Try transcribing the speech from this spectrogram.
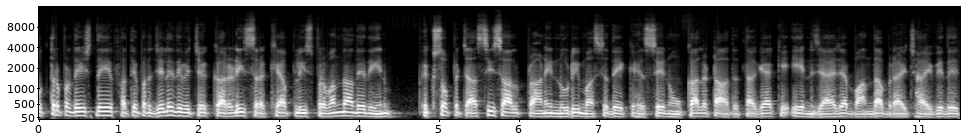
ਉੱਤਰ ਪ੍ਰਦੇਸ਼ ਦੇ ਫਤਿਹਪੁਰ ਜ਼ਿਲ੍ਹੇ ਦੇ ਵਿੱਚ ਕਰੜੀ ਸੁਰੱਖਿਆ ਪੁਲਿਸ ਪ੍ਰਬੰਧਾਂ ਦੇ ਅਧੀਨ 185 ਸਾਲ ਪੁਰਾਣੀ ਨੂਰੀ ਮਸਜਿਦ ਦੇ ਇੱਕ ਹਿੱਸੇ ਨੂੰ ਕੱਲ ਢਾਹ ਦਿੱਤਾ ਗਿਆ ਕਿ ਇਹ ਨਜਾਇਜ਼ ਹੈ। ਬਾਂਦਾ ਬਰਾਈਚ ਹਾਈਵੇ ਦੇ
